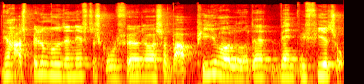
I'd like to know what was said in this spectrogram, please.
vi har spillet mod den efterskole før. Det var så bare pigeholdet, og der vandt vi 4-2.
